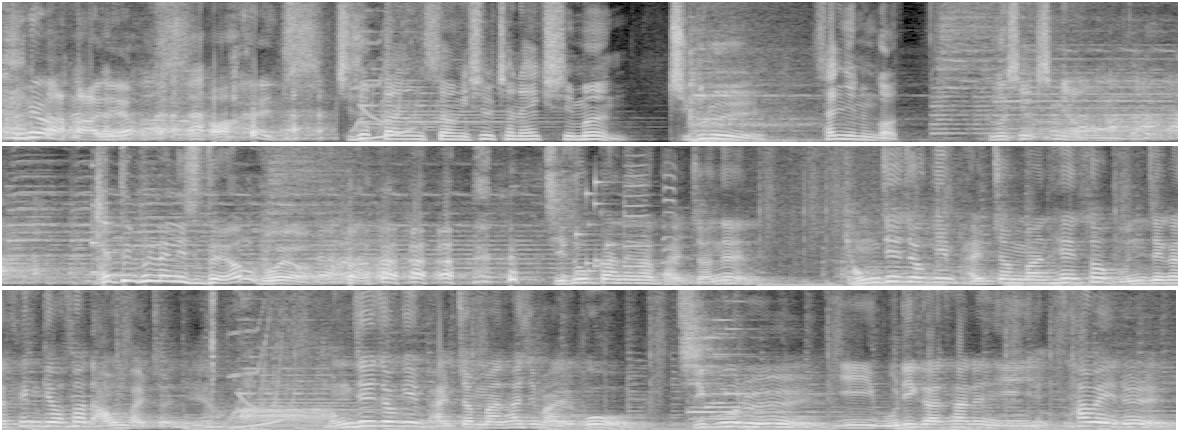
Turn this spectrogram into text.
분명 아니에요? 아, 지속 가능성 실천의 핵심은 지구를 살리는 것 그것이 핵심이라고 봅니다. 캡틴 플래닛이세요? 뭐예요? 지속 가능한 발전은 경제적인 발전만 해서 문제가 생겨서 나온 발전이에요. 경제적인 발전만 하지 말고 지구를 이 우리가 사는 이 사회를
